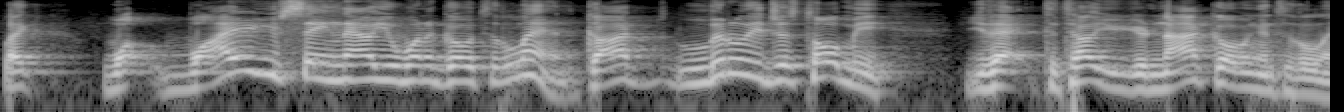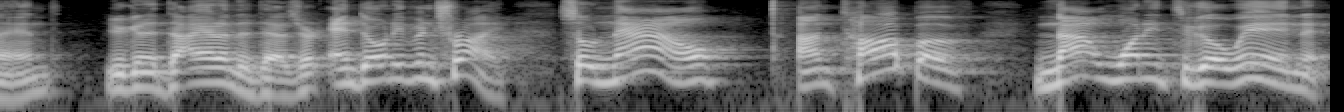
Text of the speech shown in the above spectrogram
Like, wh- why are you saying now you want to go to the land? God literally just told me that to tell you you're not going into the land. You're going to die out in the desert, and don't even try. So now, on top of not wanting to go in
